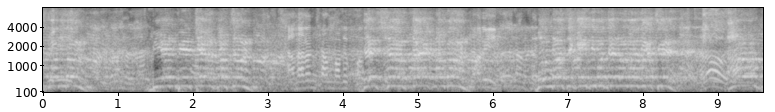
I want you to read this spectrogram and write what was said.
স্পন্দন বিএনপির চেয়ারপারসন সাধারণ সম্পাদক বগুড়া থেকে ইতিমধ্যে রওনা দিয়েছে? আর অল্প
